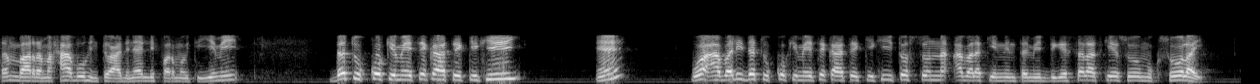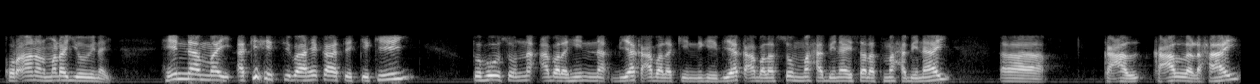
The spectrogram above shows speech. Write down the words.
تنبر محابو هنتو عدنا اللي فرموتي يمي دتوكو كميتكا تككي آه وعبلي دتوكو كميتكا تككي تسن عبلك ان انت مدق الصلاة كيسو مكسولاي قرآن المريويني هنا مي أكي حسباهكا تككي تهو سنة عبلا هن بيك عبلا كنه بيك عبلا سم ما حبناي سلت ما حبناي آه كعل كعل الحي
